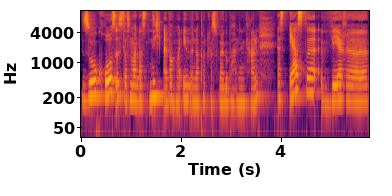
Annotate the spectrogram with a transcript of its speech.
so groß ist, dass man das nicht einfach mal eben in einer Podcast-Folge behandeln kann. Das erste wäre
